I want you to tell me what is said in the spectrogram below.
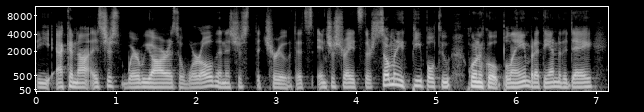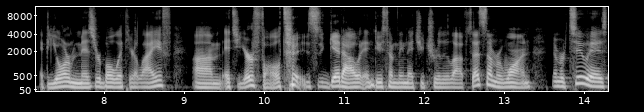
the economic it's just where we are as a world and it's just the truth. It's interest rates. There's so many people to quote unquote blame but at the end of the day if you're miserable with your life um, it's your fault. Get out and do something that you truly love. So that's number one. Number two is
